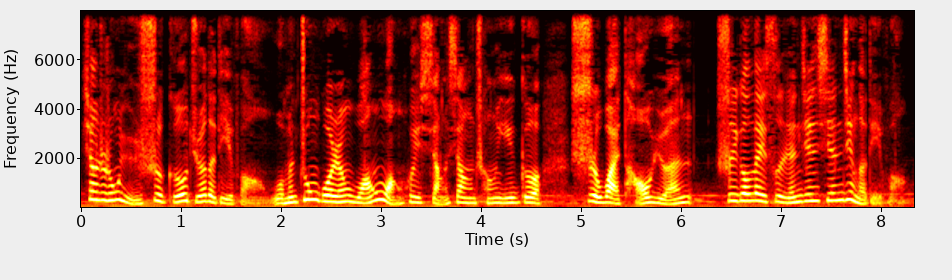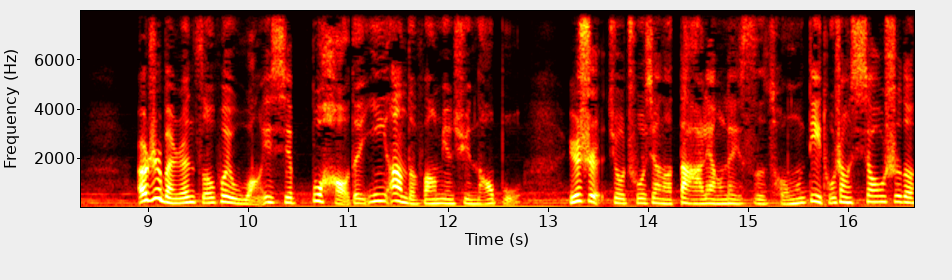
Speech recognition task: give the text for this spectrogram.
像这种与世隔绝的地方，我们中国人往往会想象成一个世外桃源，是一个类似人间仙境的地方，而日本人则会往一些不好的、阴暗的方面去脑补，于是就出现了大量类似从地图上消失的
